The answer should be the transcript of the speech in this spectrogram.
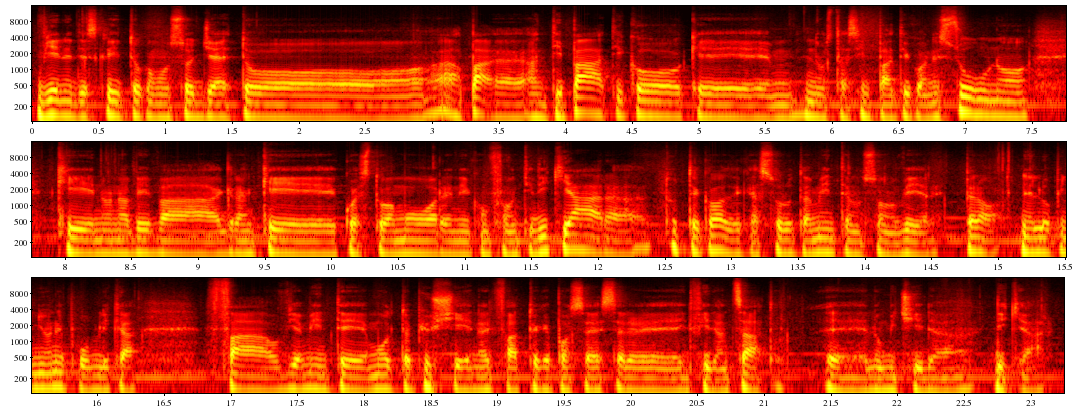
viene descritto come un soggetto antipatico, che non sta simpatico a nessuno, che non aveva granché questo amore nei confronti di Chiara, tutte cose che assolutamente non sono vere, però nell'opinione pubblica fa ovviamente molto più scena il fatto che possa essere il fidanzato, eh, l'omicida di Chiara.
